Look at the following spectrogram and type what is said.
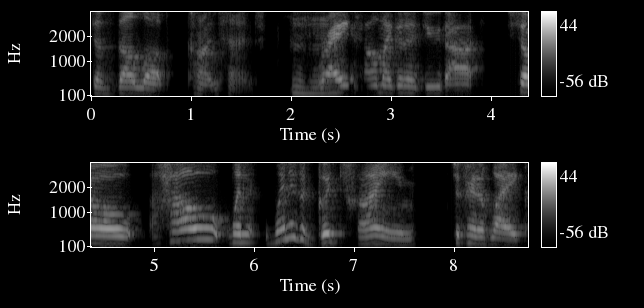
develop content? Mm-hmm. Right? How am I going to do that? So, how when when is a good time to kind of like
